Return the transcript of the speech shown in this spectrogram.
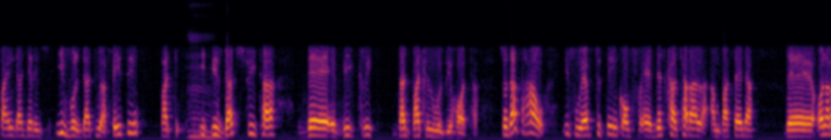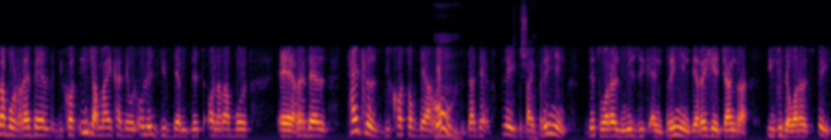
find that there is evil that we are facing, but mm. it is that sweeter the victory, that battle will be hotter. So that's how, if we have to think of uh, this cultural ambassador, the honorable rebel, because in Jamaica they will always give them this honorable uh, rebel titles because of their role mm. that they have played sure. by bringing this world music and bringing the reggae genre into the world space.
